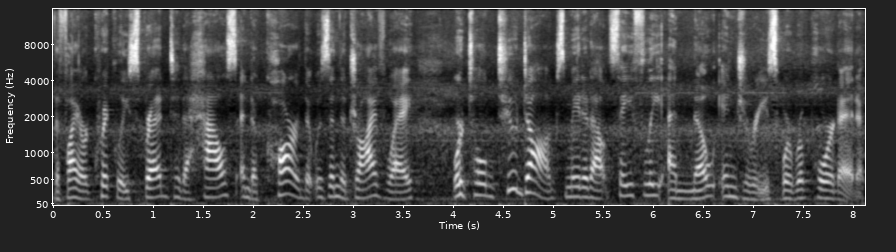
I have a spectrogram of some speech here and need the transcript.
The fire quickly spread to the house and a car that was in the driveway. We're told two dogs made it out safely and no injuries were reported.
